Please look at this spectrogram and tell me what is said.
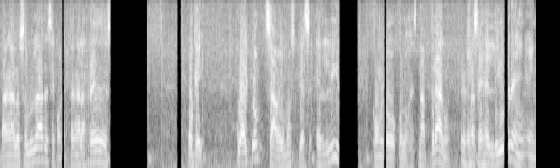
van a los celulares, se conectan a las redes. Ok, Qualcomm sabemos que es el líder con, lo- con los Snapdragon. Exacto. Ese es el líder en, en-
